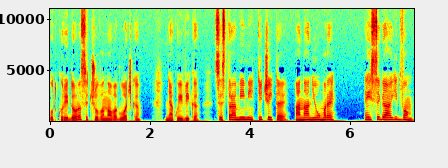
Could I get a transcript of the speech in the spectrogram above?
От коридора се чува нова глъчка. Някой вика, сестра Мими, тичайте, Ана ни умре. Ей сега, идвам.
